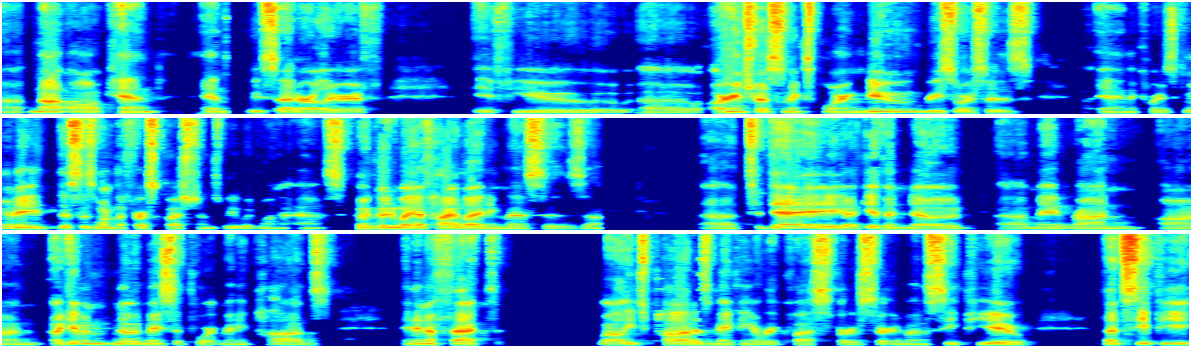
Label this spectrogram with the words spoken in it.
Uh, not all can. And we said earlier, if if you uh, are interested in exploring new resources in the Kubernetes community, this is one of the first questions we would want to ask. A good way of highlighting this is uh, uh, today a given node uh, may run on, a given node may support many pods. And in effect, while each pod is making a request for a certain amount of CPU, that CPU,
